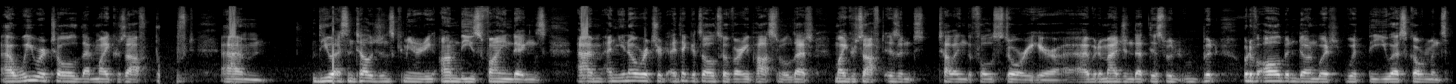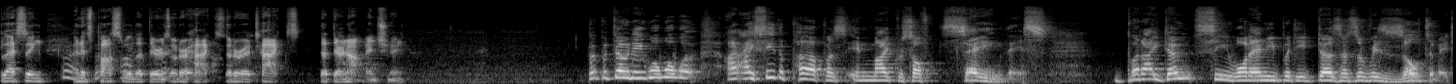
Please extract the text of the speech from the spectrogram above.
Uh, we were told that Microsoft briefed um, the U.S. intelligence community on these findings. Um, and you know, Richard, I think it's also very possible that Microsoft isn't telling the full story here. I, I would imagine that this would but would have all been done with with the U.S. government's blessing, and it's possible that there's other hacks, other attacks that they're not mentioning. But but Donie, what what what? I, I see the purpose in Microsoft saying this but I don't see what anybody does as a result of it.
